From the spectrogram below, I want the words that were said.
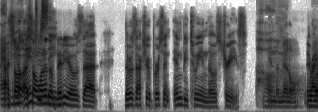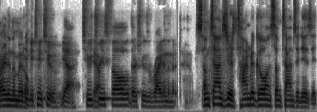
And, I you saw know, I saw one of the videos that there was actually a person in between those trees. Oh, in the oh. middle, They're right, in the middle. in between two. Yeah, two Yeah. trees fell. Their shoes right in the middle. sometimes there's time to go and sometimes it isn't.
